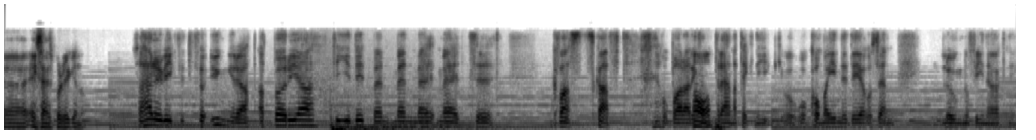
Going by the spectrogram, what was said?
eh, exempelvis på ryggen. Så här är det viktigt för yngre att, att börja tidigt men, men med, med ett eh, kvastskaft och bara liksom ja. träna teknik och, och, komma in i det och sen lugn och fin ökning.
